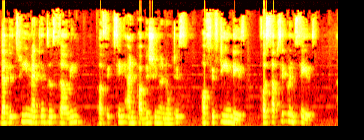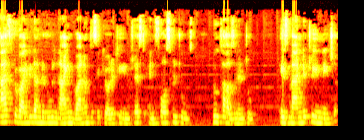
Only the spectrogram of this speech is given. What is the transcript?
that the three methods of serving, affixing, and publishing a notice of 15 days for subsequent sales, as provided under Rule 9.1 of the Security Interest Enforcement Rules 2002, is mandatory in nature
